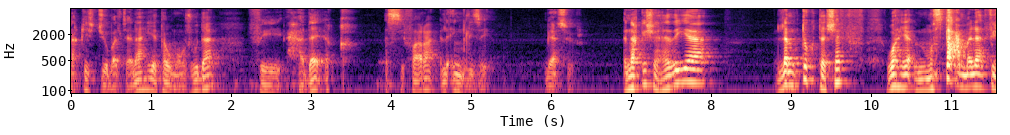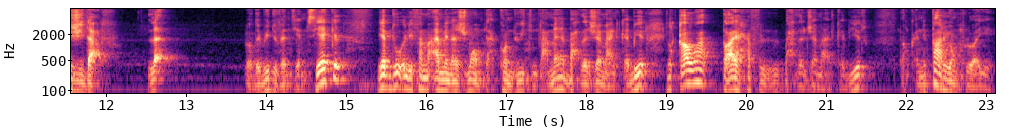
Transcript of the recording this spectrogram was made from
نقيشة جبل هي تو موجودة في حدائق السفارة الإنجليزية bien sûr. النقيشة هذه لم تكتشف وهي مستعملة في جدار لا. le début du 20 siècle يبدو اللي فما aménagement نتاع conduite نتاع ما بحث الجامع الكبير. لقاوها طايحة في البحث الجامع الكبير. donc une pierre réemployée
